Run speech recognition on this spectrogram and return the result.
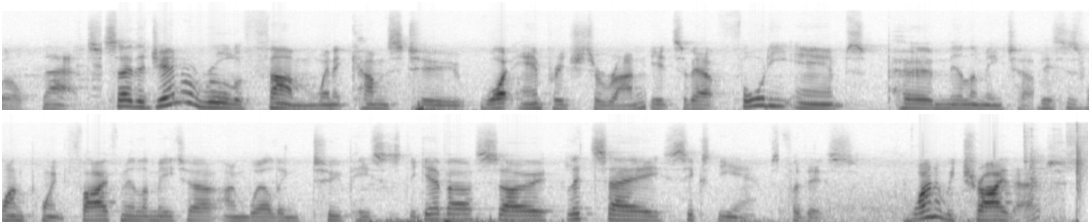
well, that. So the general rule of thumb when it comes to what amperage to run, it's about 40 amps per millimeter. This is 1.5 millimeter. I'm welding two pieces together. So let's say 60 amps for this. Why don't we try that?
